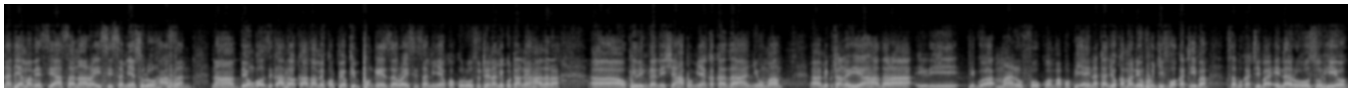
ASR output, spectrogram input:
na vyama vya siasa na Rais Samia Suluhu Hassan, na viongozi kadha wa kadha wamekuwa pia wakimpongeza Rais Samia kwa kuruhusu tena mikutano ya hadhara uh, ukilinganisha hapo miaka kadhaa nyuma uh, mikutano hii ya hadhara ilipigwa marufuku, ambapo pia inatajwa kama ni uvunjifu wa katiba, kwa sababu katiba inaruhusu hiyo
